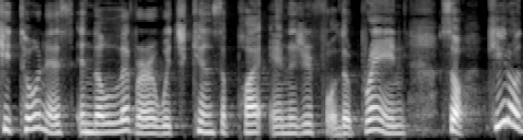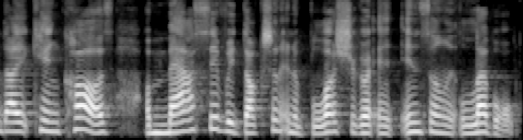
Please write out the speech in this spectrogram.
ketones in the liver, which can supply energy for the brain. So keto diet can cause a massive reduction in blood sugar and insulin level.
